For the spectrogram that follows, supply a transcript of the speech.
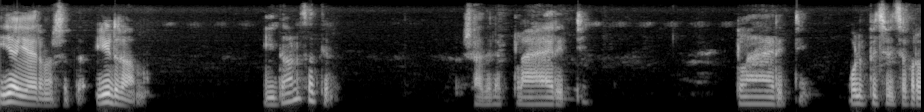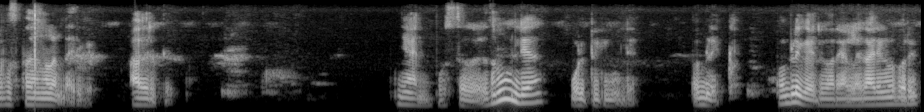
ഈ അയ്യായിരം വർഷത്തെ ഈ ഡ്രാമ ഇതാണ് സത്യം. പക്ഷെ അതിലെ ക്ലാരിറ്റി ക്ലാരിറ്റി ഒളിപ്പിച്ചു വെച്ച കുറെ പുസ്തകങ്ങൾ ഉണ്ടായിരിക്കും അവർക്ക്. ഞാൻ പുസ്തകം എഴുതണമില്ല ഒളിപ്പിക്കണമില്ല. പബ്ലിക് പബ്ലിക്കായിട്ട് പറയാനുള്ള കാര്യങ്ങൾ പറയും.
